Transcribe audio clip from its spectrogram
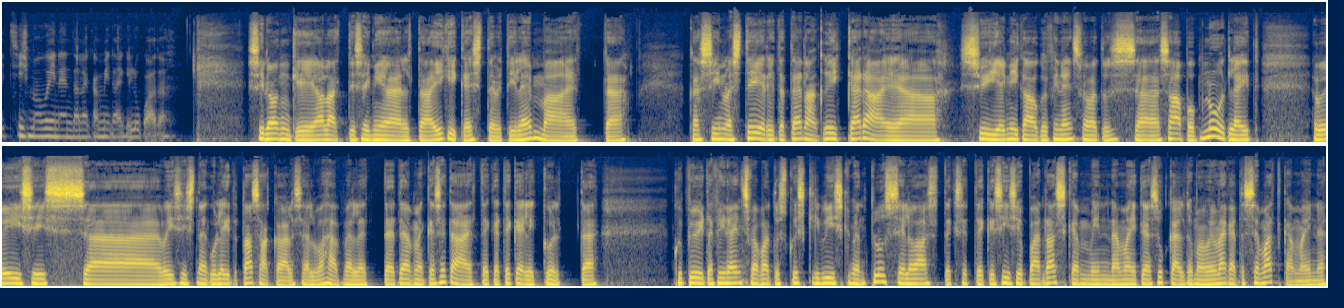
et siis ma võin endale ka midagi lubada. siin ongi alati see nii-öelda igikestev dilemma, et kas investeerida täna kõik ära ja süüa niikaua, kui finantsvabadus äh, saabub nuudleid või siis, äh, või siis nagu leida tasakaal seal vahepeal, et teame ka seda, et ega tegelikult äh, kui püüda finantsvabadust kuskil viiskümmend pluss eluaastateks, et ega siis juba on raskem minna, ma ei tea, sukelduma või mägedesse matkama, on ju.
